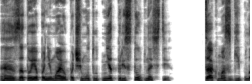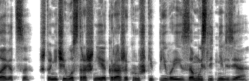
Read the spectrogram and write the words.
Э, зато я понимаю, почему тут нет преступности. Так мозги плавятся, что ничего страшнее кражи кружки пива и замыслить нельзя.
